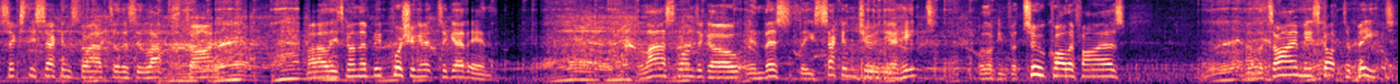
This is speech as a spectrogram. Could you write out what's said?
60 seconds to add to this elapsed time. Well, he's going to be pushing it to get in. The last one to go in this, the second junior heat. We're looking for two qualifiers. And the time he's got to beat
